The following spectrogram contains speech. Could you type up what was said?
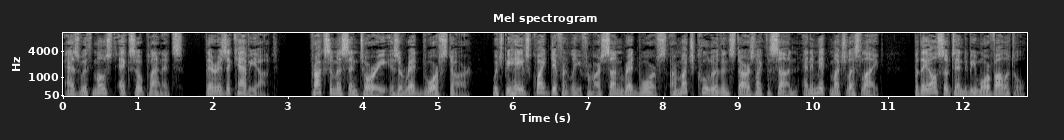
as with most exoplanets, there is a caveat. Proxima Centauri is a red dwarf star, which behaves quite differently from our sun red dwarfs are much cooler than stars like the sun and emit much less light, but they also tend to be more volatile,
